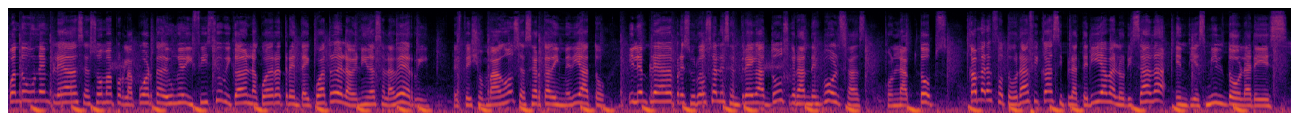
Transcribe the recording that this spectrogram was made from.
cuando una empleada se asoma por la puerta de un edificio ubicado en la cuadra 34 de la avenida Salaberry. La Station Wagon se acerca de inmediato y la empleada presurosa les entrega dos grandes bolsas con laptops, cámaras fotográficas y platería valorizada en 10 mil dólares.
